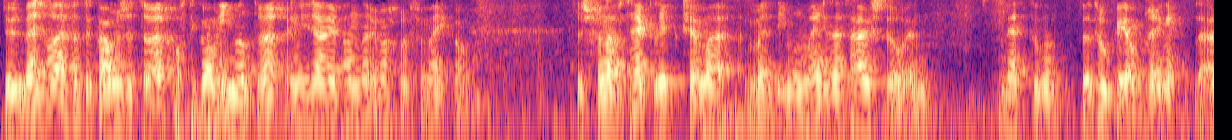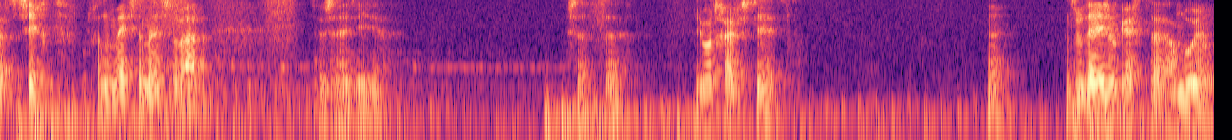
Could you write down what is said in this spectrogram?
duurde best wel even. Toen kwamen ze terug, of er kwam iemand terug en die zei van, eh, u mag wel even meekomen. Dus vanaf het hek liep ik zeg maar met iemand mee naar het huis toe. En net toen we het hoekje opgingen, de uitzicht van de meeste mensen waren. Toen zei hij, eh, dat, eh, je wordt gearresteerd. Ja. En toen deed ze ook echt uh, handboeien.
